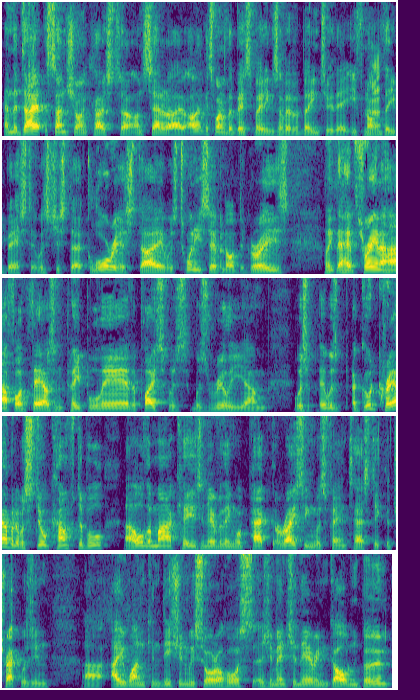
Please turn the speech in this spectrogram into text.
and the day at the Sunshine Coast uh, on Saturday, I think it's one of the best meetings I've ever been to there, if not Yeah. the best. It was just a glorious day. It was 27 odd degrees. I think they had three and a half odd thousand people there. The place was was really um, was it was a good crowd, but it was still comfortable. Uh, all the marquees and everything were packed. The racing was fantastic. The track was in uh, A1 condition. We saw a horse, as you mentioned there, in Golden Boom.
